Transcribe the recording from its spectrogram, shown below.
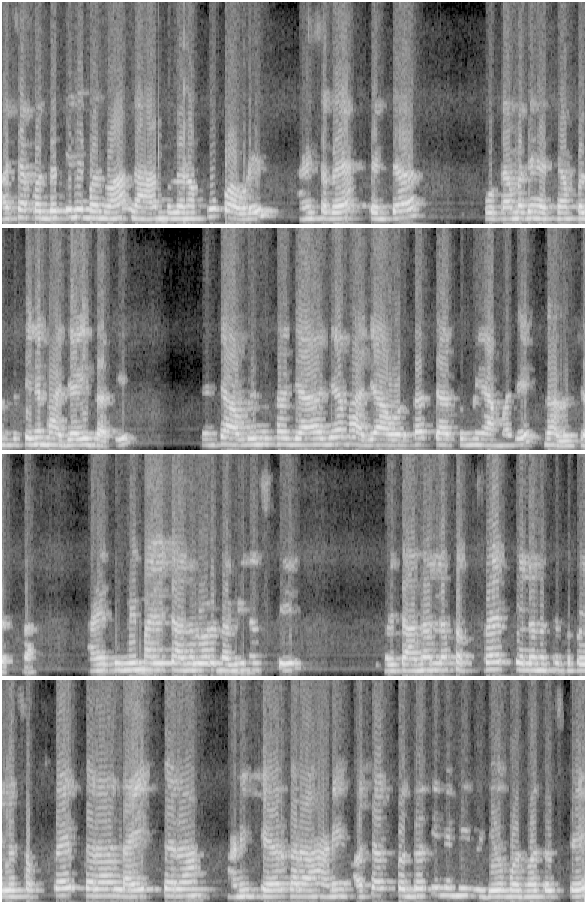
अशा पद्धतीने बनवा. लहान मुलांना खूप आवडेल आणि सगळ्या त्यांच्या पोटामध्ये ह्याच्या पद्धतीने भाज्याही जातील. त्यांच्या आवडीनुसार ज्या ज्या भाज्या आवडतात त्या तुम्ही यामध्ये घालू शकता. आणि तुम्ही माझ्या चॅनलवर नवीन असतील चॅनलला सबस्क्राईब केलं नसेल तर पहिलं सबस्क्राईब करा लाईक करा आणि शेअर करा. आणि अशाच पद्धतीने मी व्हिडिओ बनवत असते.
